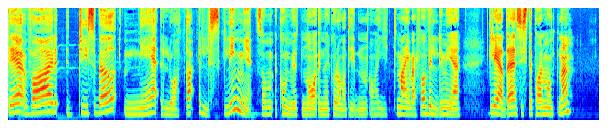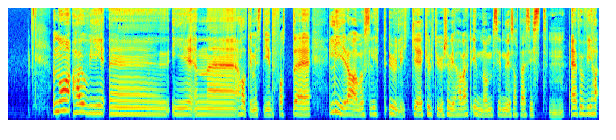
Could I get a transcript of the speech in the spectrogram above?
Det var Jezebel med låta 'Elskling', som kom ut nå under koronatiden og har gitt meg i hvert fall veldig mye glede de siste par månedene. Nå har jo vi eh, i en eh, halvtimes tid fått eh, lire av oss litt ulik kultur som vi har vært innom siden vi satt her sist. mm, Eh, for vi har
